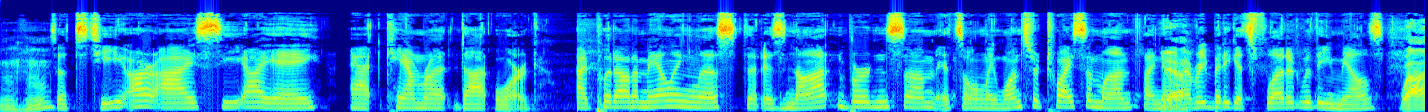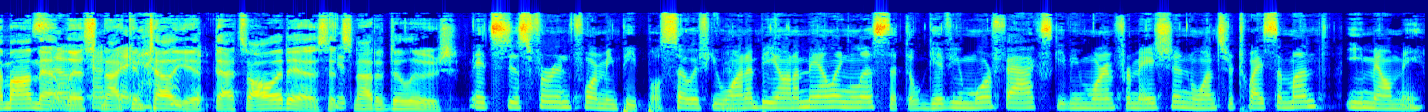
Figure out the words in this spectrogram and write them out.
Mm-hmm. So it's T-R-I-C-I-A at camera.org. I put out a mailing list that is not burdensome. It's only once or twice a month. I know yeah. everybody gets flooded with emails. Well, I'm on that so, list, and. I can tell you that's all it is. It's it, not a deluge. It's just for informing people. So if you yeah. want to be on a mailing list that will give you more facts, give you more information once or twice a month, email me.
